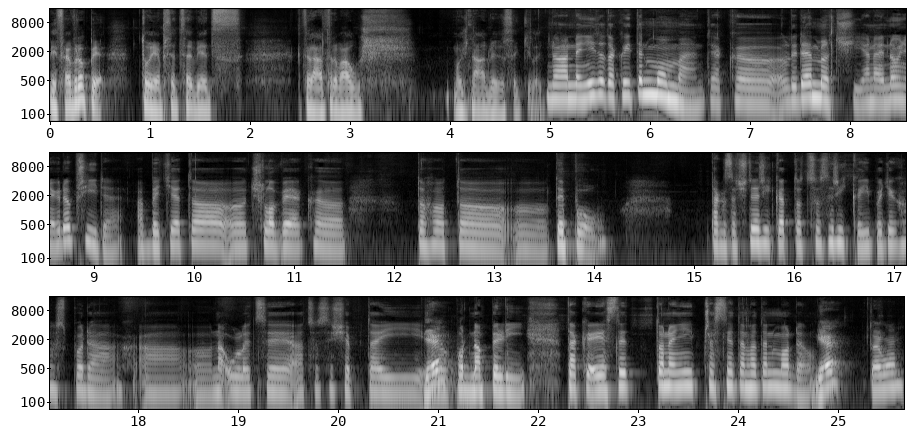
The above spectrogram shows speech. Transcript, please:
my v Evropě, to je přece věc, která trvá už možná dvě desetiletí. No a není to takový ten moment, jak eh, lidé mlčí a najednou někdo přijde a byť je to eh, člověk eh, tohoto typu, tak začne říkat to, co si říkají po těch hospodách a na ulici a co si šeptají je? pod napilí. Tak jestli to není přesně tenhle ten model. Je, to je on.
